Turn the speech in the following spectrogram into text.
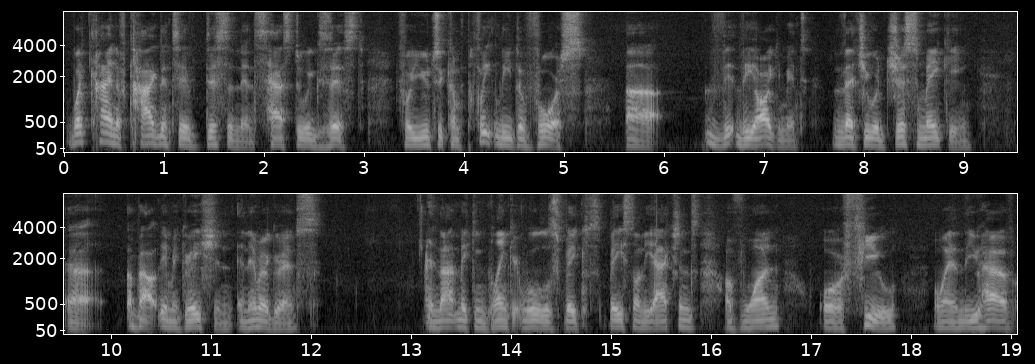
what kind of cognitive dissonance has to exist for you to completely divorce uh, the, the argument that you were just making uh, about immigration and immigrants and not making blanket rules based, based on the actions of one or a few when you have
